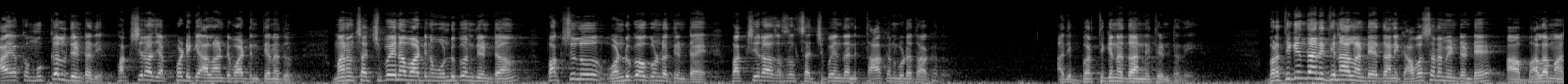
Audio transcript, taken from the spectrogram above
ఆ- యొక్క ముక్కలు తింటుంది. పక్షిరాజు ఎప్పటికీ అలాంటి వాటిని తినదు. మనం చచ్చిపోయిన వాటిని వండుకొని తింటాం. పక్షులు వండుకోకుండా తింటాయి. పక్షిరాజు అసలు చచ్చిపోయిన దాన్ని తాకను కూడా తాకదు. అది బ్రతికిన దాన్ని తింటుంది. బ్రతికిన దాన్ని తినాలంటే దానికి అవసరం ఏంటంటే ఆ బలం ఆ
